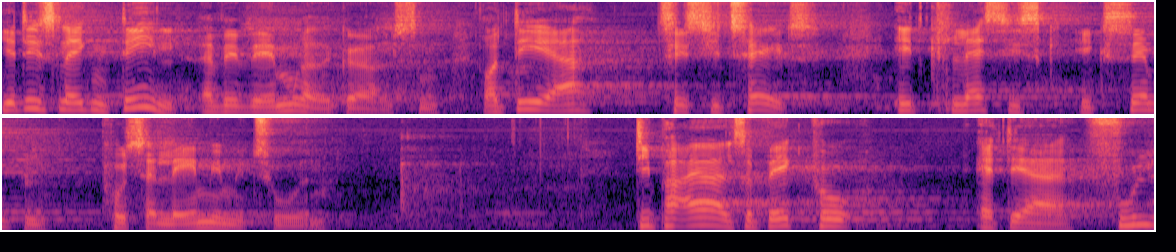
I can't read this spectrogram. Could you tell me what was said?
ja, det er slet ikke en del af VVM-redegørelsen. Og det er, til citat, et klassisk eksempel på salami-metoden. De peger altså begge på, at, det er fuld,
